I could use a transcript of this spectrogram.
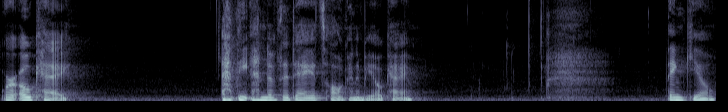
we're okay. At the end of the day, it's all going to be okay. Thank you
